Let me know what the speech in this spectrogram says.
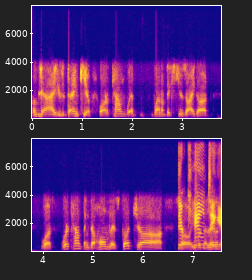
Yeah, I, thank you. Or count one of the excuses I got was we're counting the homeless. Good job. They're so it was a counting little it.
